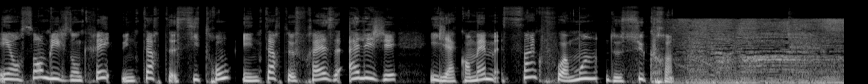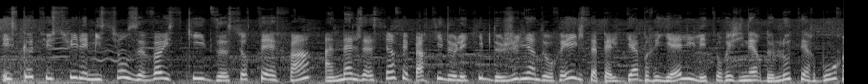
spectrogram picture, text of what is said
et ensemble ils ont créé une tarte citron et une tarte fraise allégée. Il y a quand même 5 fois moins de sucre. Est-ce que tu suis l'émission The Voice Kids sur TF1 Un Alsacien fait partie de l'équipe de Julien Doré. Il s'appelle Gabriel. Il est originaire de Lauterbourg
